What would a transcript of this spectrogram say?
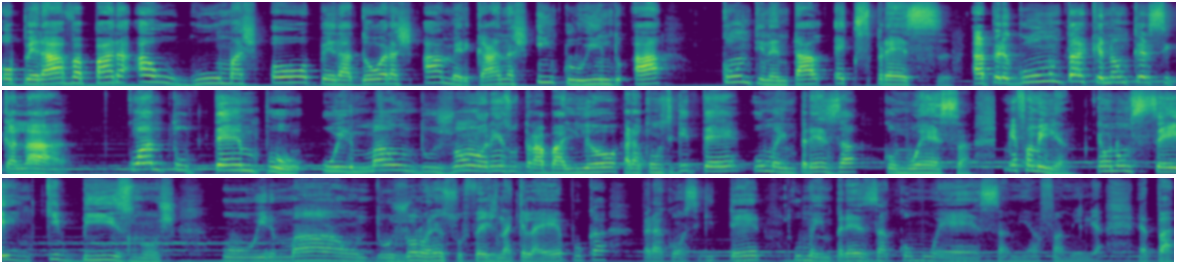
operava para algumas operadoras americanas, incluindo a Continental Express. A pergunta que não quer se calar Quanto tempo o irmão do João Lourenço trabalhou para conseguir ter uma empresa como essa? Minha família, eu não sei que business o irmão do João Lourenço fez naquela época para conseguir ter uma empresa como essa, minha família. Epa,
